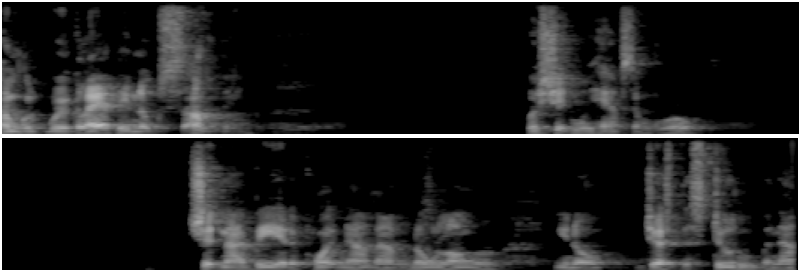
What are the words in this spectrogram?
I'm, we're glad they know something. But shouldn't we have some growth? Shouldn't I be at a point now that I'm no longer, you know, just a student, but now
